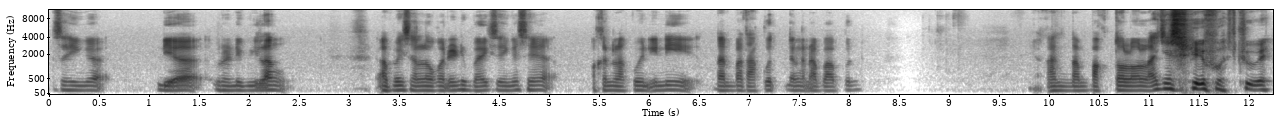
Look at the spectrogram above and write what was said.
sehingga dia berani bilang apa yang saya lakukan ini baik sehingga saya akan lakuin ini tanpa takut dengan apa pun. Ya kan tampak tolol aja sih buat gue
